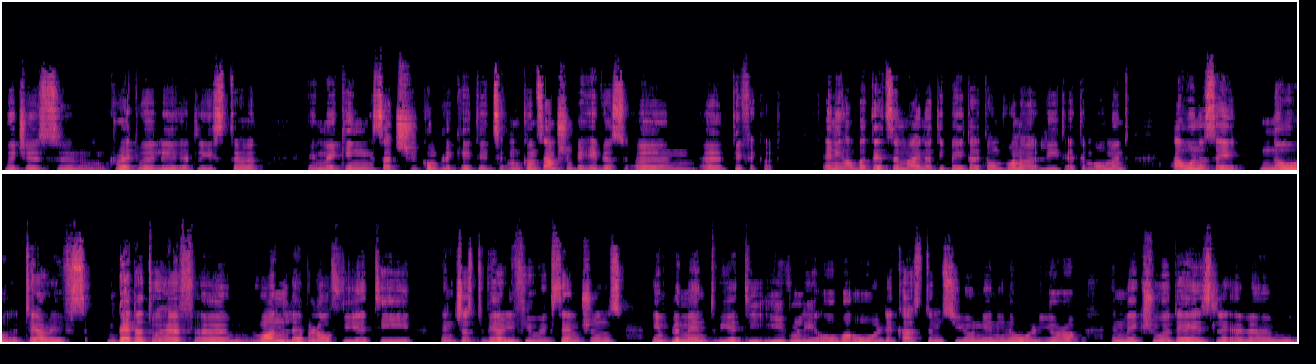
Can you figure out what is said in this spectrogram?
which is um, gradually at least. Uh, making such complicated um, consumption behaviors um, uh, difficult. Anyhow, but that's a minor debate I don't want to lead at the moment. I want to say no tariffs, better to have um, one level of VAT and just very few exemptions. Implement VAT evenly over all the customs union in all Europe and make sure there is um,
